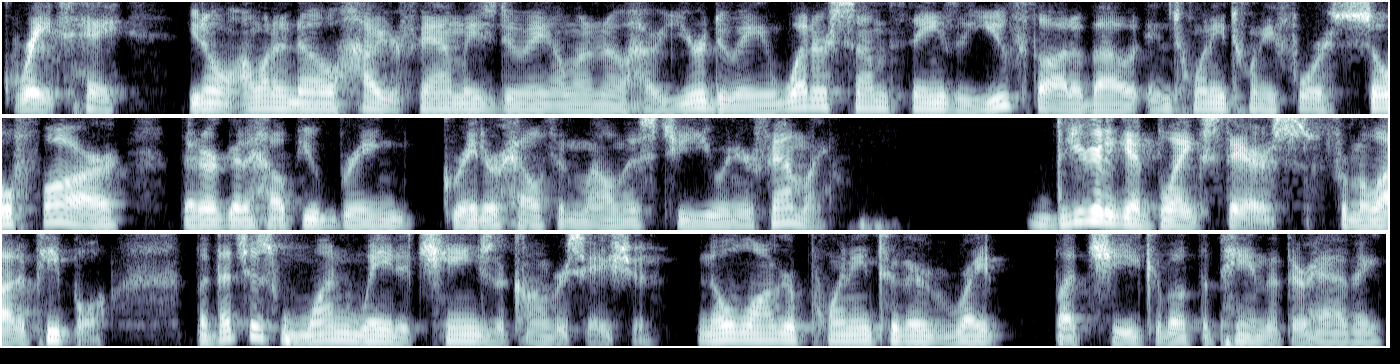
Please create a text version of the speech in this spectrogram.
Great. Hey, you know, I want to know how your family's doing. I want to know how you're doing. What are some things that you've thought about in 2024 so far that are going to help you bring greater health and wellness to you and your family? You're going to get blank stares from a lot of people, but that's just one way to change the conversation. No longer pointing to their right butt cheek about the pain that they're having,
